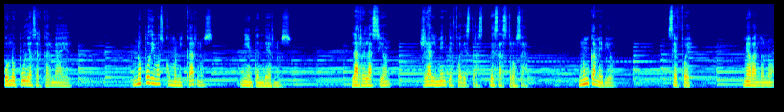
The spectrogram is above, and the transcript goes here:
o no pude acercarme a Él. No pudimos comunicarnos ni entendernos. La relación realmente fue desastrosa. Nunca me vio. Se fue. Me abandonó.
